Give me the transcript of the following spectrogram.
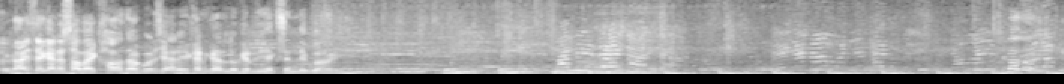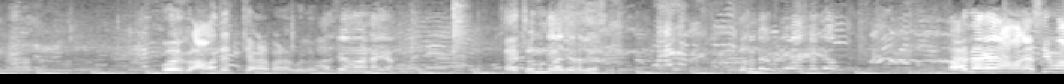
তো গাইস এখানে সবাই খাওয়া দাওয়া করছে আর এখানকার লোকের রিয়াকশন দেখব আমি। কই আমাদের চ্যাংড়া পাড়া গুলো আজ নাই এখন। হ্যাঁ চন্দন দাদা খালি আছে। চন্দন দাদা আমাকে সীমা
